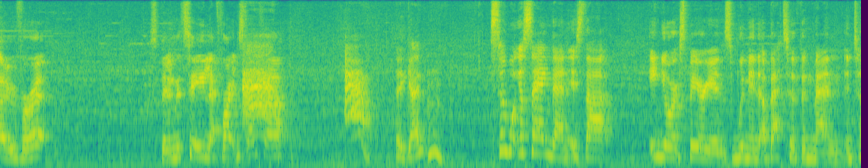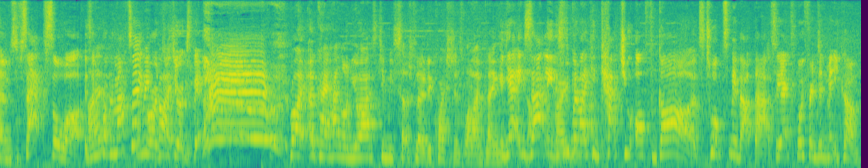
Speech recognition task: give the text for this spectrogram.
over it. Spilling the tea, left, right, and centre. Ah! Ah! There you go. Mm. So what you're saying then is that in your experience, women are better than men in terms of sex, or what? Is that I- problematic, I mean, or right. just your experience? Ah! Right, okay, hang on. You're asking me such loaded questions while I'm playing a Yeah, game that I'm exactly. This is when I can catch you off guard. Talk to me about that. So your ex-boyfriend didn't make you come.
